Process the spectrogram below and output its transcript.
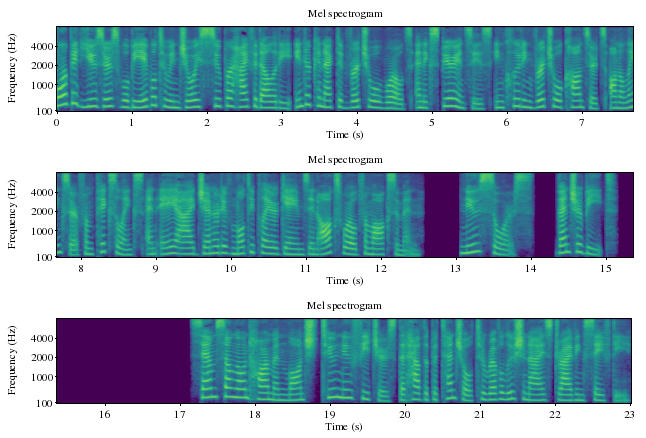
Orbit users will be able to enjoy super high fidelity interconnected virtual worlds and experiences, including virtual concerts on Elixir from Pixelynx and AI generative multiplayer games in Oxworld from Oxymen. News source VentureBeat. Samsung owned Harman launched two new features that have the potential to revolutionize driving safety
